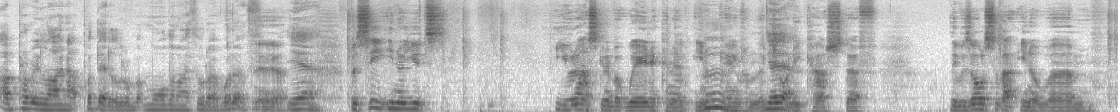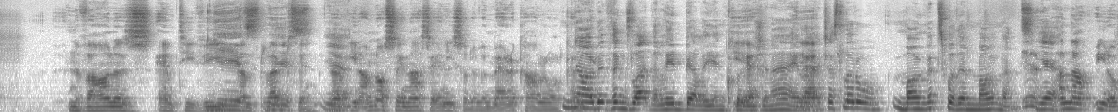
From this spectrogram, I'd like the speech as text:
I'd probably line up with that a little bit more than I thought I would have. Yeah. Yeah. But see, you know, you you were asking about where it kind of you know mm. came from the yeah. Johnny Cash stuff. There was also that you know um, Nirvana's MTV yes, unplugged yes, thing. Yeah. Now, you know, I'm not saying that's any sort of Americana or country. no, but things like the Lead Belly inclusion, yeah, eh? Yeah. Like just little moments within moments. Yeah. yeah. and that you know,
